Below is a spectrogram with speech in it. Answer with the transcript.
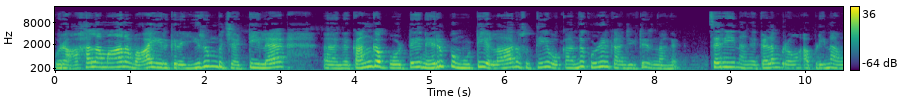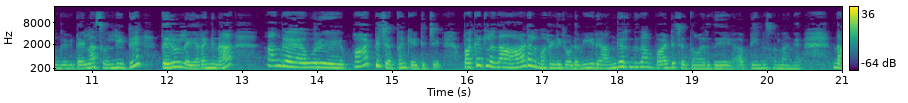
ஒரு அகலமான வாய் இருக்கிற இரும்பு சட்டியில இந்த கங்கை போட்டு நெருப்பு மூட்டி எல்லாரும் சுத்தி உக்காந்து குளிர் காஞ்சிக்கிட்டு இருந்தாங்க. சரி நாங்க கிளம்புறோம் அப்படின்னு அவங்க கிட்ட எல்லாம் சொல்லிட்டு தெருவில் இறங்குனா அங்கே ஒரு பாட்டு சத்தம் கேட்டுச்சு. பக்கத்தில் தான் ஆடல் மகளிரோட வீடு அங்கேருந்து தான் பாட்டு சத்தம் வருது அப்படின்னு சொன்னாங்க. இந்த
